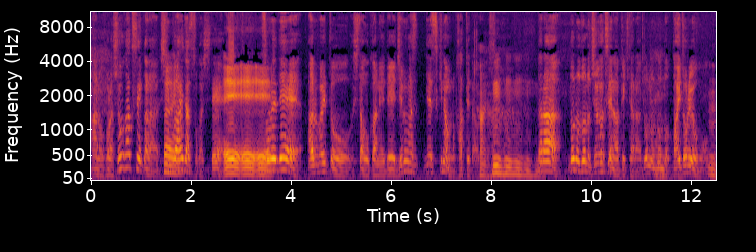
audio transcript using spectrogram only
あの、ほら、小学生から新聞配達とかして、ええ。それでアルバイトをしたお金で自分がで好きなもの買ってたわけです。うん、うん、うん、うん。だから、どんどんどんどん中学生になってきたら、どんどんどんどんバイト料も上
